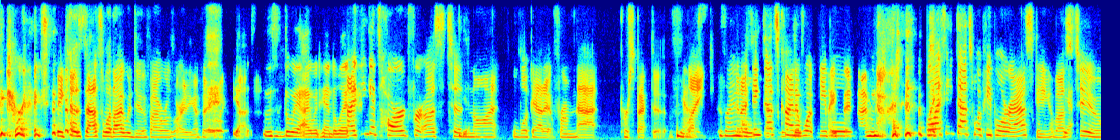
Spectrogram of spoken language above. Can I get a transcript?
correct. because that's what I would do if I was writing a fic like yes, that. this is the way I would handle it. I think it's hard for us to Yeah. not look at it from that perspective. Yes, Like, and I think that's kind of what people. I'm not. Well, I think that's what people are asking of us too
